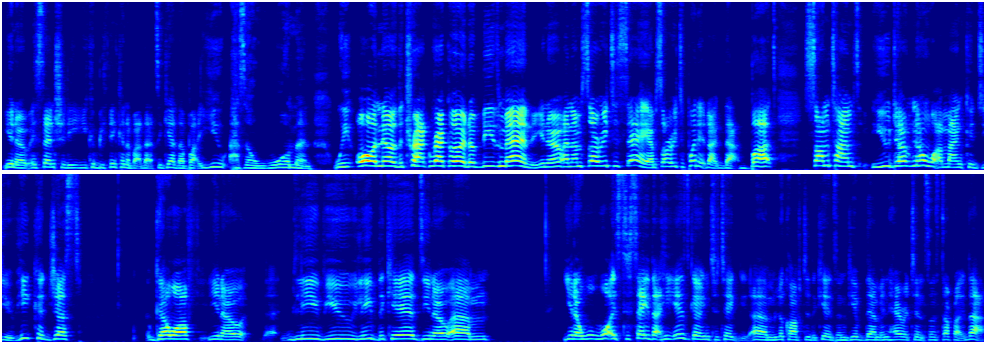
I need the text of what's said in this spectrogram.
you know, essentially you could be thinking about that together. But you as a woman, we all know the track record of these men, you know, and I'm sorry to say, I'm sorry to put it like that. But sometimes you don't know what a man could do. He could just go off, you know, leave you, leave the kids, you know, um, you know what is to say that he is going to take um look after the kids and give them inheritance and stuff like that?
